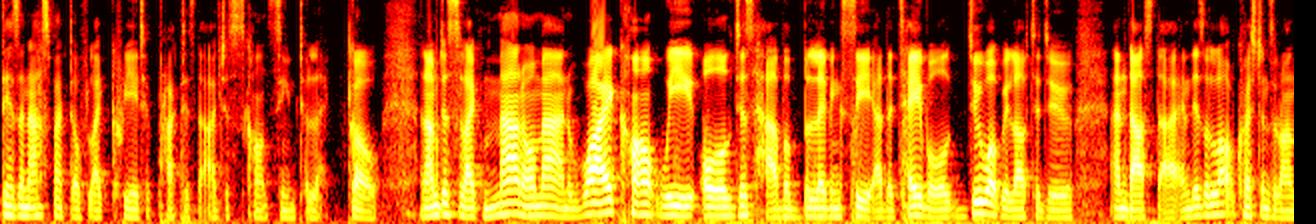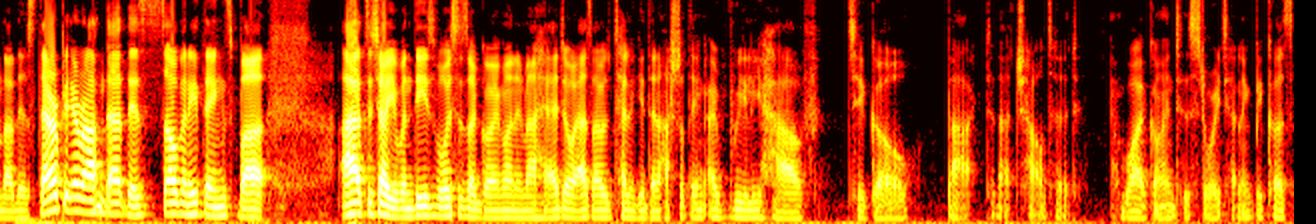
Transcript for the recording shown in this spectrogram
there's an aspect of like creative practice that I just can't seem to let go. And I'm just like, man, oh man, why can't we all just have a bliving seat at the table, do what we love to do, and that's that. And there's a lot of questions around that. There's therapy around that. There's so many things, but I have to tell you, when these voices are going on in my head, or as I was telling you the national thing, I really have to go back to that childhood and why I got into storytelling because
